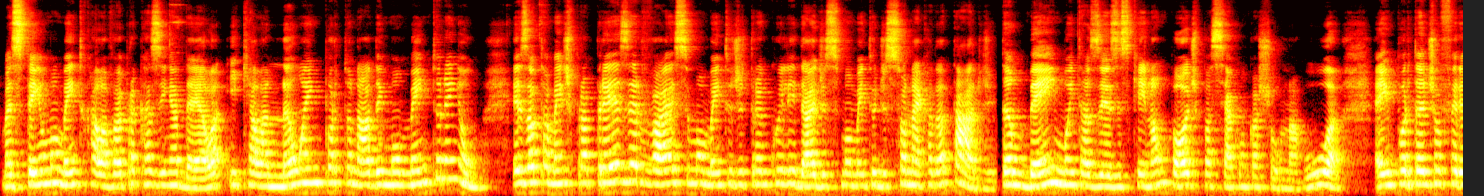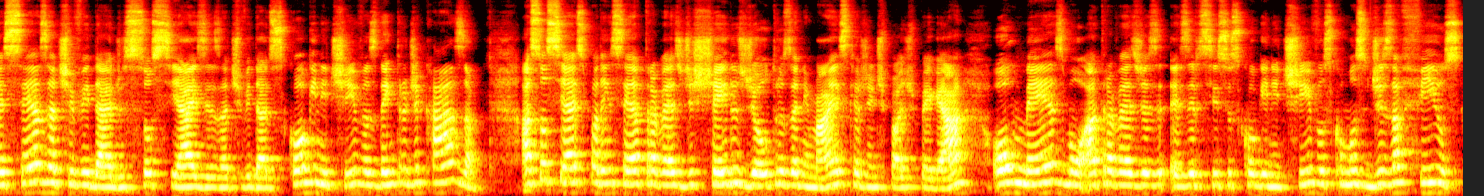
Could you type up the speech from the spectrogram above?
Mas tem um momento que ela vai para a casinha dela e que ela não é importunada em momento nenhum, exatamente para preservar esse momento de tranquilidade, esse momento de soneca da tarde. Também muitas vezes quem não pode passear com o cachorro na rua, é importante oferecer as atividades sociais e as atividades cognitivas dentro de casa. As sociais podem ser através de cheiros de outros animais que a gente pode pegar, ou mesmo através de exercícios cognitivos, como os desafios,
